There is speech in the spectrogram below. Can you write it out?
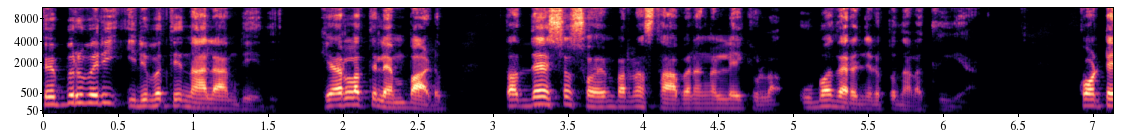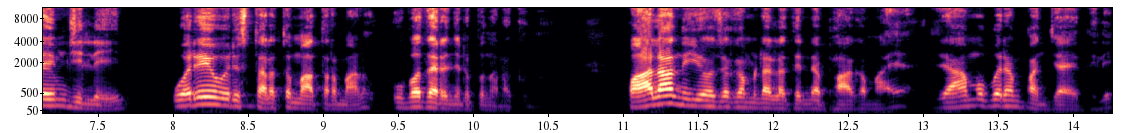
ഫെബ്രുവരി ഇരുപത്തിനാലാം തീയതി കേരളത്തിലെമ്പാടും തദ്ദേശ സ്വയംഭരണ സ്ഥാപനങ്ങളിലേക്കുള്ള ഉപതെരഞ്ഞെടുപ്പ് നടക്കുകയാണ്. കോട്ടയം ജില്ലയിൽ ഒരേ ഒരു സ്ഥലത്ത് മാത്രമാണ് ഉപതെരഞ്ഞെടുപ്പ് നടക്കുന്നത്. പാലാ നിയോജക മണ്ഡലത്തിന്റെ ഭാഗമായ രാമപുരം പഞ്ചായത്തിലെ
